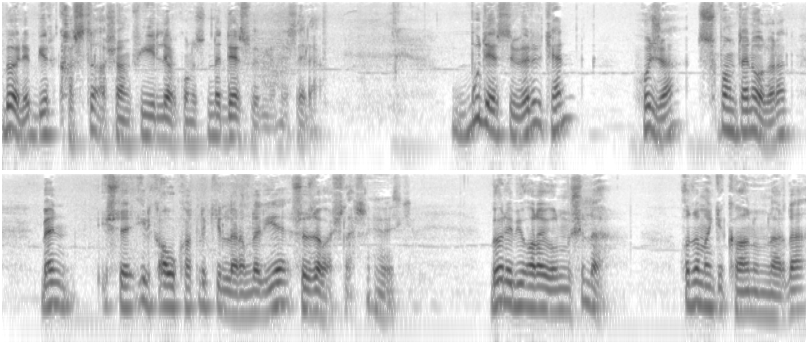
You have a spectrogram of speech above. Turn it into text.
Böyle bir kastı aşan fiiller konusunda ders veriyor mesela. Bu dersi verirken hoca spontane olarak ben işte ilk avukatlık yıllarımda diye söze başlar. Evet. Böyle bir olay olmuştu da o zamanki kanunlarda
